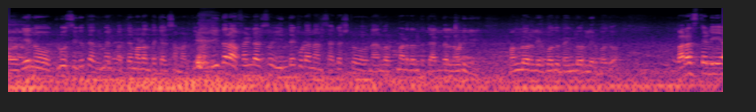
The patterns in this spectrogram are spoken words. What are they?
ಅವ್ರಿಗೇನು ಕ್ಲೂ ಸಿಗುತ್ತೆ, ಅದ್ರ ಮೇಲೆ ಪತ್ತೆ ಮಾಡೋಂಥ ಕೆಲಸ ಮಾಡ್ತೀವಿ. ಬಟ್ ಈ ಥರ ಅಫೆಂಡರ್ಸು ಹಿಂದೆ ಕೂಡ ನಾನು ಸಾಕಷ್ಟು ನಾನು ವರ್ಕ್ ಮಾಡಿದಂಥ ಜಾಗದಲ್ಲಿ ನೋಡಿದ್ದೀನಿ ಮಂಗಳೂರಲ್ಲಿರ್ಬೋದು, ಬೆಂಗಳೂರಲ್ಲಿರ್ಬೋದು. ಪರಸ್ಥಳೀಯ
